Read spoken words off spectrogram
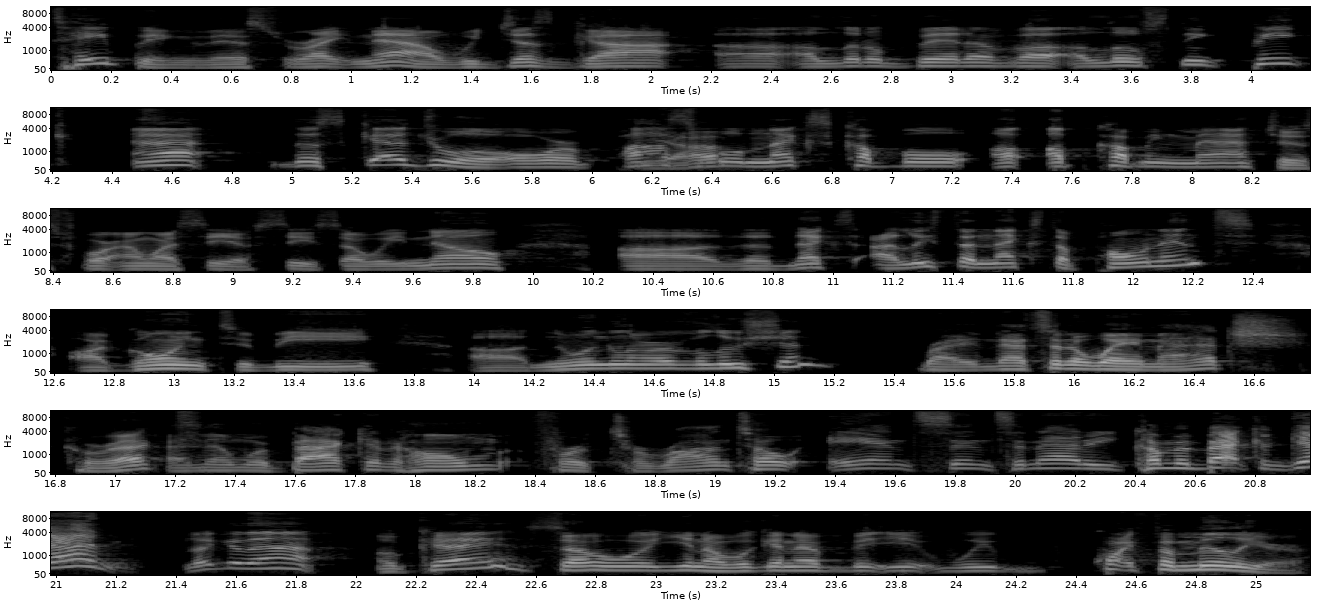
taping this right now. We just got uh, a little bit of a, a little sneak peek at the schedule or possible next couple uh, upcoming matches for NYCFC. So we know uh, the next, at least the next opponents are going to be uh, New England Revolution, Right, and that's an away match. correct? And then we're back at home for Toronto and Cincinnati coming back again. Look at that. Okay, so uh, you know we're gonna be we quite familiar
